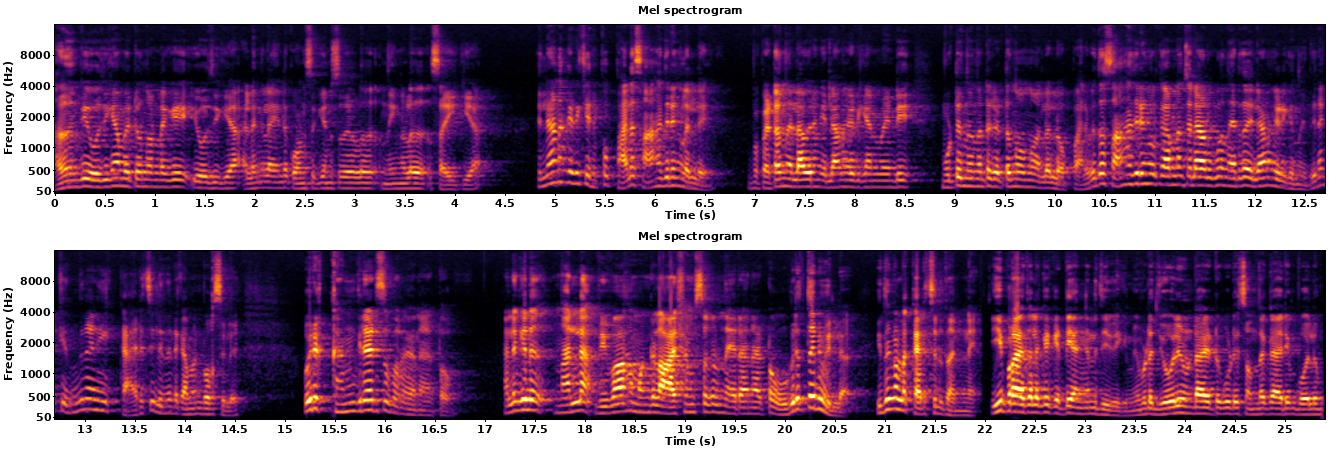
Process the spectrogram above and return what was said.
അത് നിങ്ങൾക്ക് യോജിക്കാൻ പറ്റുമെന്നുണ്ടെങ്കിൽ യോജിക്കുക. അല്ലെങ്കിൽ അതിന്റെ കോൺസിക്വൻസുകൾ നിങ്ങൾ സഹിക്കുക. കല്യാണം കഴിക്കാൻ ഇപ്പോൾ പല സാഹചര്യങ്ങളല്ലേ? ഇപ്പോൾ പെട്ടെന്ന് എല്ലാവരും കല്യാണം കഴിക്കാൻ വേണ്ടി മുട്ടി നിന്നിട്ട് കിട്ടുന്നൊന്നും അല്ലല്ലോ. പലവിധ സാഹചര്യങ്ങൾ കാരണം ചില ആളുകൾ നേരത്തെ കല്യാണം കഴിക്കുന്നത് ഇതിനൊക്കെ എന്തിനാണ് ഈ കരച്ചിൽ ഇതിന്റെ കമന്റ് ബോക്സിൽ ഒരു കൺഗ്രാറ്റ്സ് പറയാനായിട്ടോ അല്ലെങ്കിൽ നല്ല വിവാഹമംഗള ആശംസകൾ നേരാനായിട്ടോ ഒരുത്തനുമില്ല ഇതുങ്ങളുടെ കരച്ചിൽ തന്നെ. ഈ പ്രായത്തിലൊക്കെ കെട്ടി അങ്ങനെ ജീവിക്കും. ഇവിടെ ജോലി ഉണ്ടായിട്ട് കൂടി സ്വന്തം കാര്യം പോലും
